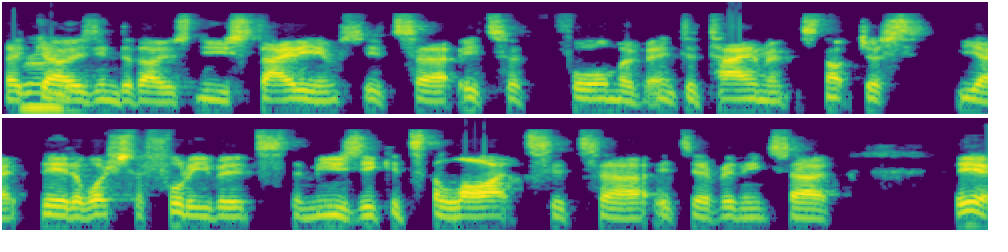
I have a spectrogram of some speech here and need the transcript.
that right. goes into those new stadiums. It's a it's a form of entertainment. It's not just you know there to watch the footy, but it's the music, it's the lights, it's uh, it's everything. So yeah,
